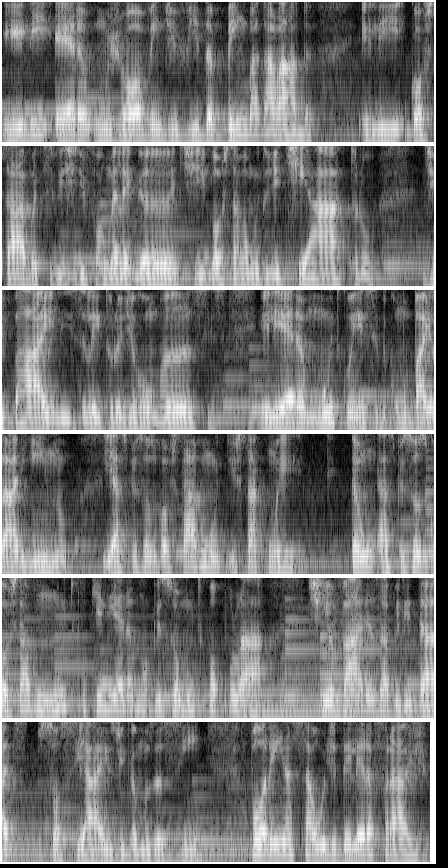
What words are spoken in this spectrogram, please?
Ele era um jovem de vida bem badalada. Ele gostava de se vestir de forma elegante, gostava muito de teatro, de bailes, leitura de romances. Ele era muito conhecido como bailarino e as pessoas gostavam muito de estar com ele. Então, as pessoas gostavam muito porque ele era uma pessoa muito popular, tinha várias habilidades sociais, digamos assim, porém a saúde dele era frágil.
